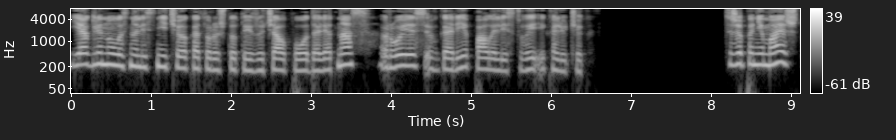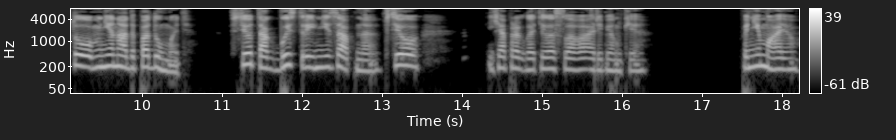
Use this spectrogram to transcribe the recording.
Я оглянулась на лесничего, который что-то изучал поодаль от нас, роясь в горе палой листвы и колючек. «Ты же понимаешь, что мне надо подумать. Все так быстро и внезапно. Все...» Я проглотила слова о ребенке. «Понимаю.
